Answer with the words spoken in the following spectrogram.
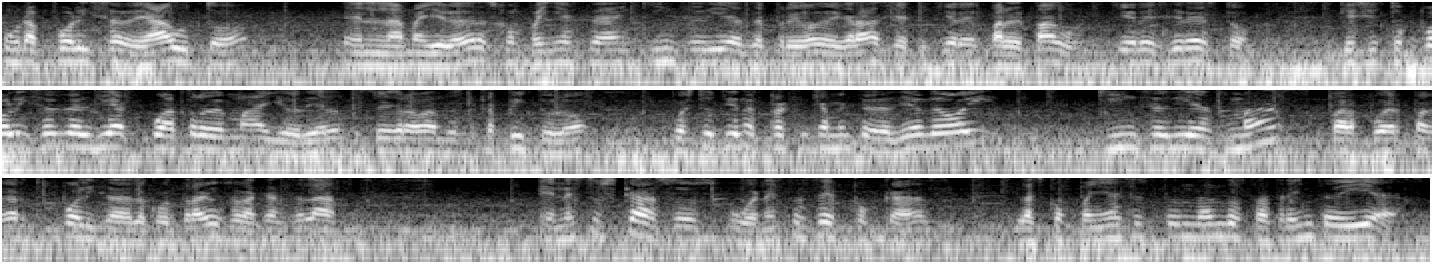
una póliza de auto en la mayoría de las compañías te dan 15 días de periodo de gracia ¿Qué quiere, para el pago. ¿Qué quiere decir esto? Que si tu póliza es del día 4 de mayo, día en el que estoy grabando este capítulo, pues tú tienes prácticamente del día de hoy 15 días más para poder pagar tu póliza. De lo contrario, se va a cancelar. En estos casos o en estas épocas, las compañías están dando hasta 30 días.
